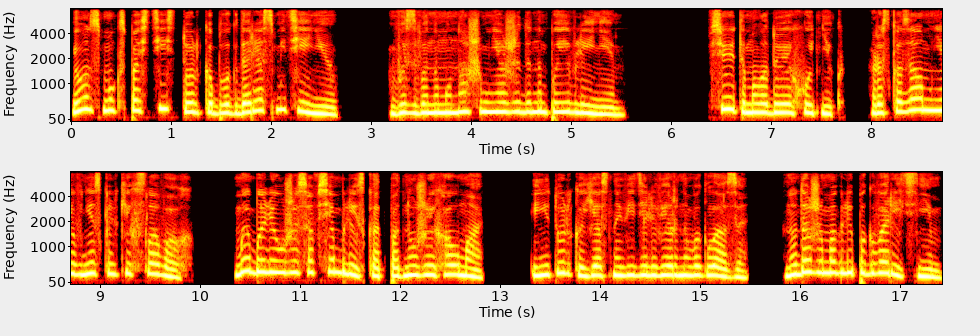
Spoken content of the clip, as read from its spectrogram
и он смог спастись только благодаря смятению, вызванному нашим неожиданным появлением. Все это молодой охотник рассказал мне в нескольких словах. Мы были уже совсем близко от подножия холма, и не только ясно видели верного глаза, но даже могли поговорить с ним.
